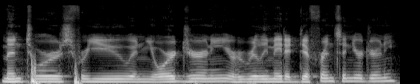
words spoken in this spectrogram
mentors for you in your journey or who really made a difference in your journey?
